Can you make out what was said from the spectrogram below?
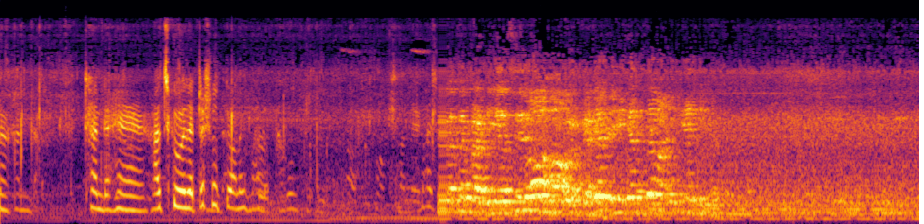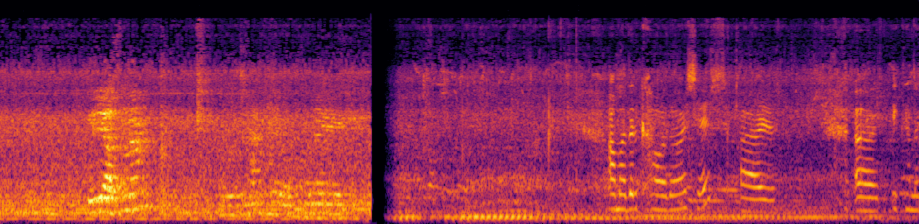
না ঠান্ডা। হ্যাঁ আজকে ওয়েদারটা সত্যি অনেক ভালো। আমাদের খাওয়া দাওয়া শেষ আর এখানে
